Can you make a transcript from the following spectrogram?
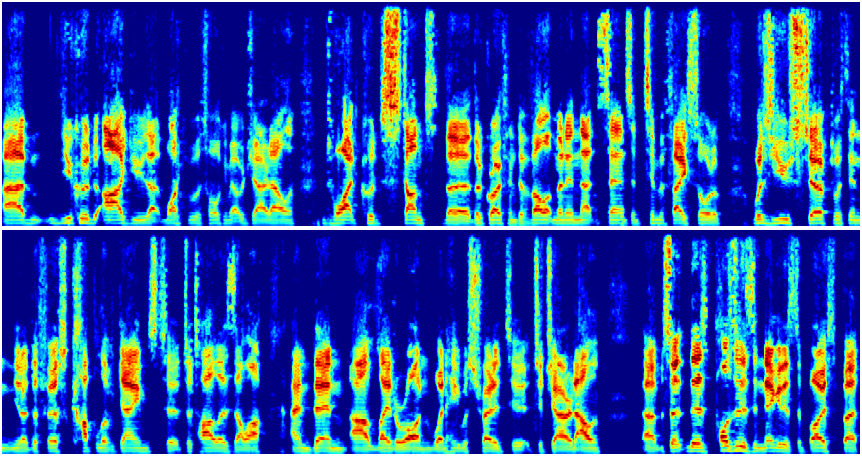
um, you could argue that, like we were talking about with Jarrett Allen, Dwight could stunt the the growth and development in that sense, and Timofey sort of was usurped within you know the first couple of games to, to Tyler Zeller, and then uh, later on when he was traded to to Jarrett Allen. Um, so there's positives and negatives to both, but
